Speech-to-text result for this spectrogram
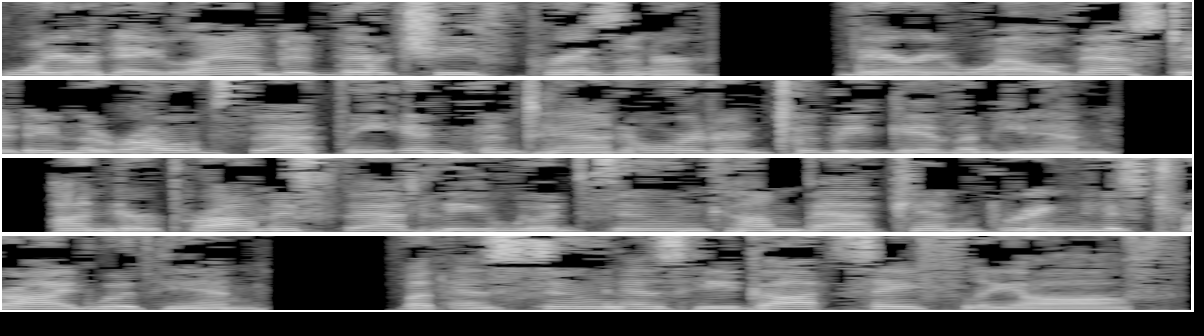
where they landed their chief prisoner, very well vested in the robes that the infant had ordered to be given him, under promise that he would soon come back and bring his tribe with him. But as soon as he got safely off,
